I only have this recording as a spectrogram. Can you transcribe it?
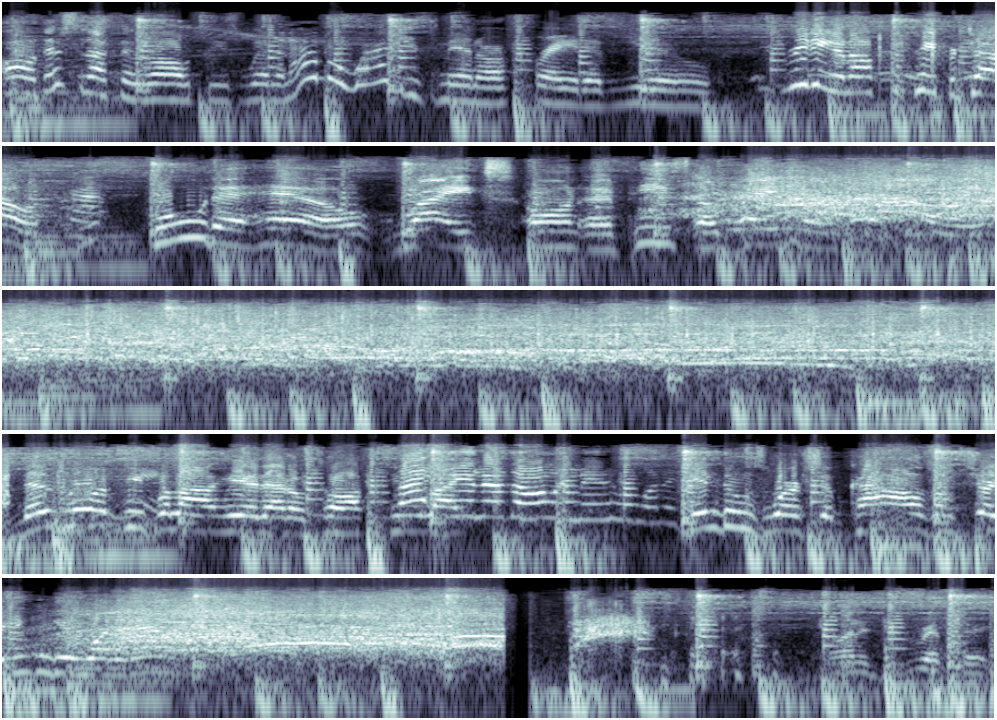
Oh, there's nothing wrong with these women. I don't know why these men are afraid of you. Reading it off the paper towel. Who the hell writes on a piece of paper There's more people out here that'll talk to you. White Like men are the only men who want to. Hindus worship cows. I'm sure you can get one of them. I wanted to rip it.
